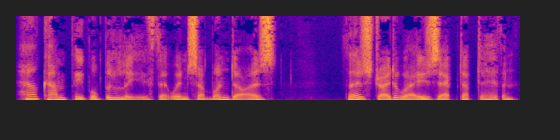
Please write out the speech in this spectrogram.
how come people believe that when someone dies, they're straight away zapped up to heaven?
